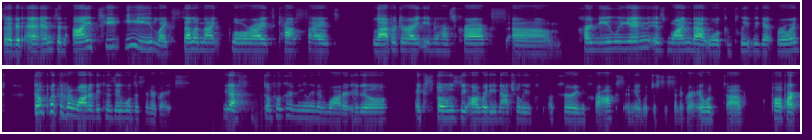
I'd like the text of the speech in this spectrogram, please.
So if it ends in ITE, like selenite, fluorite, calcite, labradorite even has cracks, um, Carnelian is one that will completely get ruined. Don't put them in water because they will disintegrate. Yes, don't put carnelian in water. It'll expose the already naturally occurring cracks and it would just disintegrate. It would uh, fall apart.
